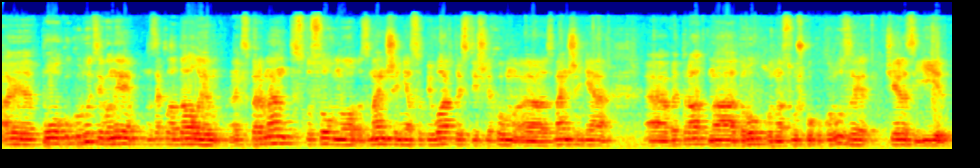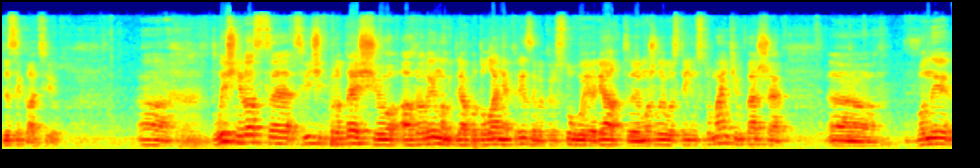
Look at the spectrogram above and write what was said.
Е, По кукурудзі вони закладали експеримент стосовно зменшення собівартості шляхом е, зменшення е, витрат на доробку на сушку кукурузи через її десикацію. Лишній раз це свідчить про те, що агроринок для подолання кризи використовує ряд можливостей інструментів. Перше, вони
